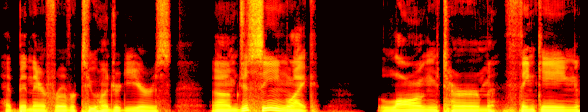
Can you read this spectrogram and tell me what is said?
have been there for over 200 years. Um, just seeing like long term thinking,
